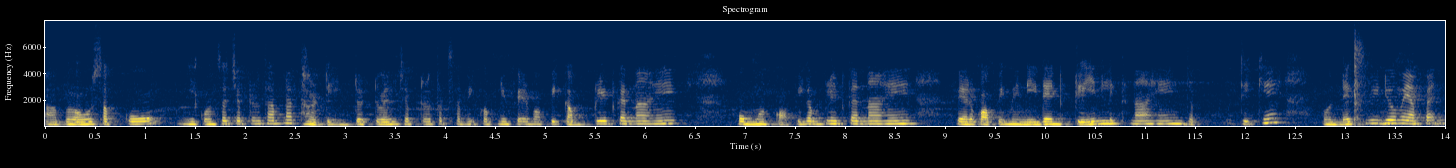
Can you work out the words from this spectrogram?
अब और सबको, ये कौन सा चैप्टर था अपना? थर्टीन तो ट्वेल्थ चैप्टर तक सभी को अपनी फेयर कॉपी कंप्लीट करना है होमवर्क कॉपी कंप्लीट करना है फेयर कॉपी में नीड एंड क्लीन लिखना है, जब, ठीक है? और नेक्स्ट वीडियो में अपन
